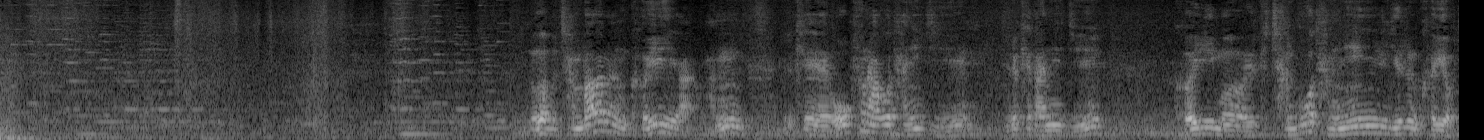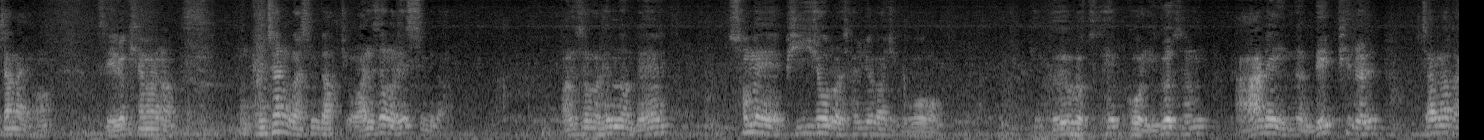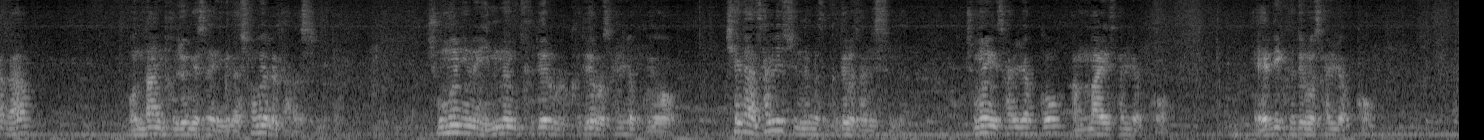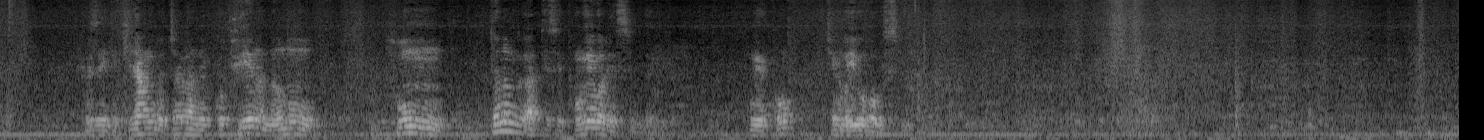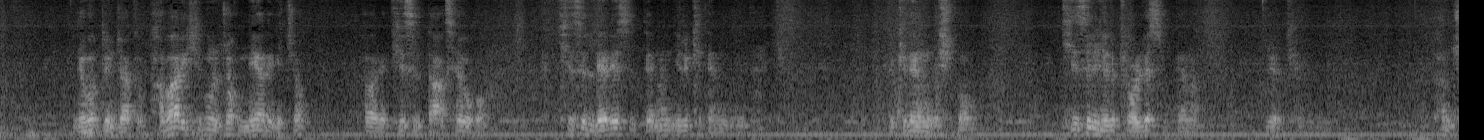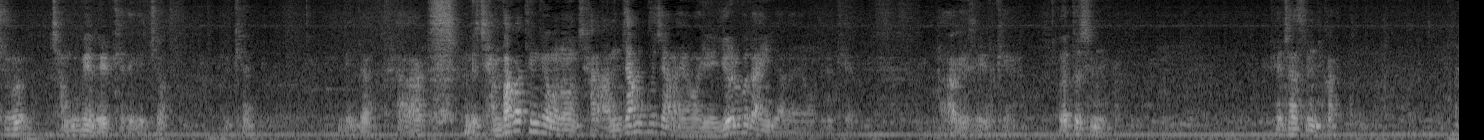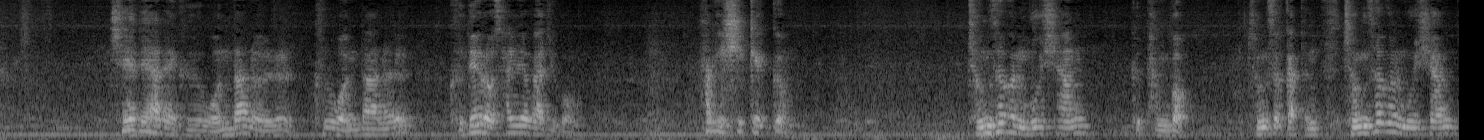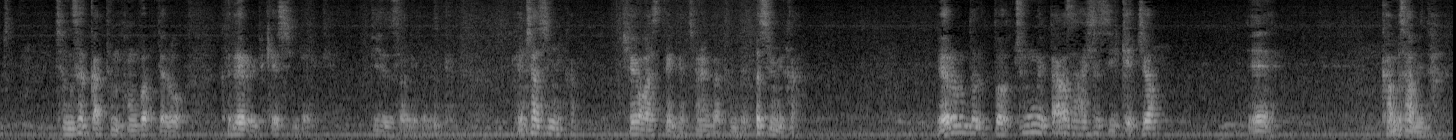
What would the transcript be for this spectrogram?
누가 뭐 잠바는 거의 안 이렇게 오픈하고 다니지 이렇게 다니지 거의 뭐 이렇게 잠그고 다닐 일은 거의 없잖아요. 그래서 이렇게 하면은 좀 괜찮은 것 같습니다. 지금 완성을 했습니다. 완성을 했는데 소매 비조를 살려가지고 그대로 했고 이것은 안에 있는 내피를 잘라다가 원단이 부족해서 여기다 소매를 달았습니다. 주머니는 있는 그대로를 그대로 살렸고요. 최대한 살릴 수 있는 것은 그대로 살렸습니다. 주머니 살렸고 안마이 살렸고 애디 그대로 살렸고 그래서 이렇게 기장도 잘라냈고 뒤에는 너무 붕 뜨는 것 같아서 봉해을 했습니다. 봉했고 한번 입어보겠습니다. 이것도 이제 그 바바리 기분을 조금 내야 되겠죠. 바바리 깃을 딱 세우고 깃을 내렸을 때는 이렇게 되는 겁니다. 이렇게 되는 것이고 깃을 이렇게 올렸을 때는 이렇게 단추를 잠그면 이렇게 되겠죠. 이렇게. 이제 다 근데 잠바 같은 경우는 잘 안 잠그잖아요. 예, 열고 다니잖아요. 이렇게. 딱 해서 이렇게 어떻습니까? 괜찮습니까? 최대한의 그 원단을 그 원단을 그대로 살려 가지고 하기 쉽게끔 정석을 무시한 그 방법 정석 같은 정석을 무시한 정석 같은 방법대로 그대로 이렇게 했습니다 이렇게 비즈 썰리고 이렇게 괜찮습니까? 제가 봤을 땐 괜찮을 것 같은데 어떻습니까? 여러분들도 충분히 따라서 하실 수 있겠죠? 예 감사합니다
